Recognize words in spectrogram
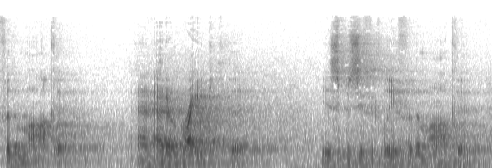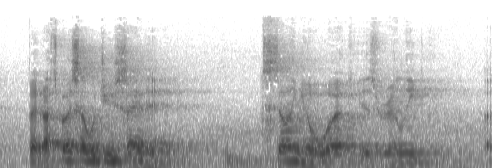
for the market and at a rate that is specifically for the market. But I suppose, how would you say that selling your work is really uh,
